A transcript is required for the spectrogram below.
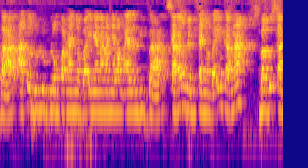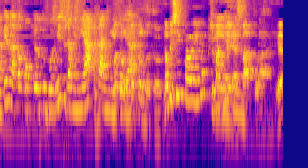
bar atau dulu belum pernah nyobain yang namanya Long Island di bar, sekarang udah bisa nyobain karena Bagus Kantin atau Koktail Tugu ini sudah menyiapkan gitu betul, ya. betul, betul. Lebih simpel ya kan, cuma Iya beli es batu aja.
